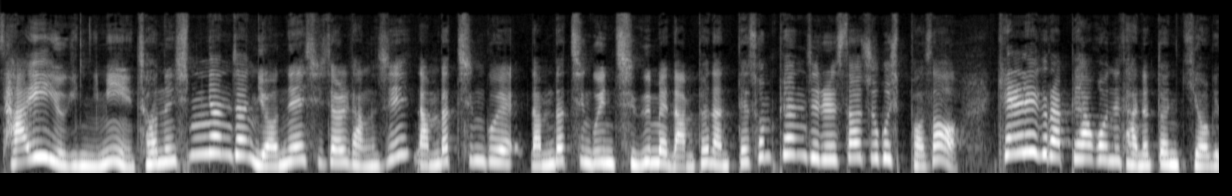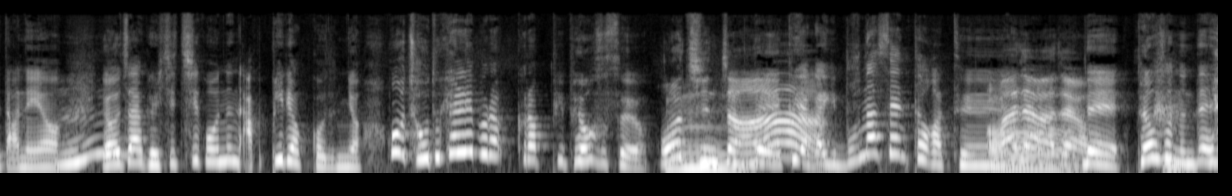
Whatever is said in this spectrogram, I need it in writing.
4262님이 저는 10년 전 연애 시절 당시 남자친구의 남자친구인 지금의 남편한테 손편지를 써주고 싶어서 캘리그라피 학원을 다녔던 기억이 나네요. 음. 여자 글씨치고는 악필이었거든요. 어, 저도 캘리그라피 배웠었어요. 어, 진짜. 네, 그 약간 이 문화센터 같은. 아. 맞아요, 맞아요. 네, 배웠었는데.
